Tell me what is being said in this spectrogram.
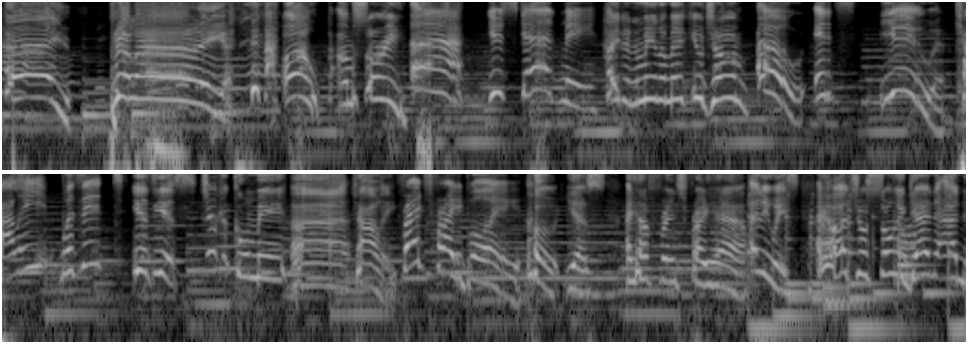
Hey, Billy. oh, I'm sorry. Ah! You scared me. I didn't mean to make you jump. Oh, it's you. Callie, was it? Yes, yes. You can call me, uh, Callie. French fry boy. Oh, yes. I have French fry hair. Anyways, I heard your song again and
